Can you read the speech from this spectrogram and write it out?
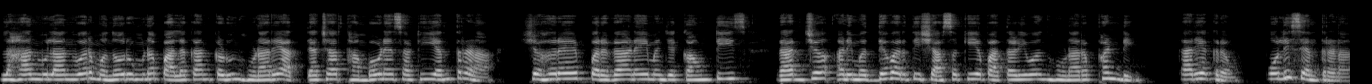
लहान मुलांवर मनोरुग्ण पालकांकडून होणारे अत्याचार थांबवण्यासाठी यंत्रणा शहरे परगाणे म्हणजे काउंटीज राज्य आणि मध्यवर्ती शासकीय पातळीवर होणारं फंडिंग कार्यक्रम पोलीस यंत्रणा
